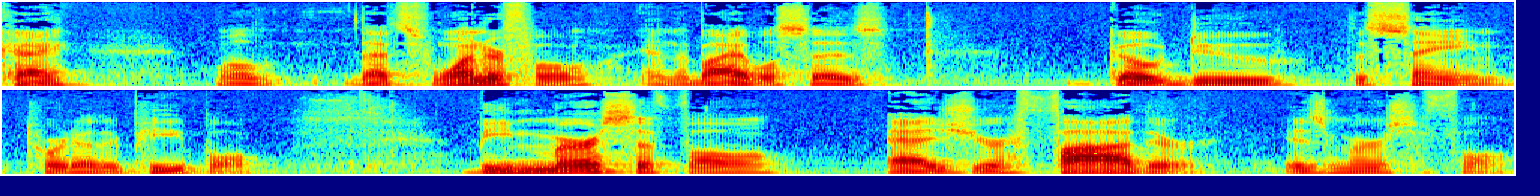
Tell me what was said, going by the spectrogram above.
Okay, well, that's wonderful, and the Bible says, go do the same toward other people. Be merciful as your Father is merciful.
